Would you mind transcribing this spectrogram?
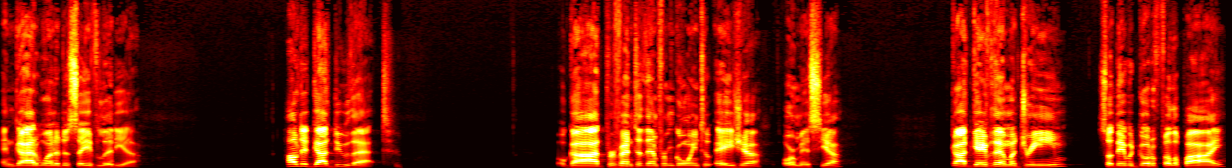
and God wanted to save Lydia. How did God do that? Well, God prevented them from going to Asia or Mysia. God gave them a dream so they would go to Philippi.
